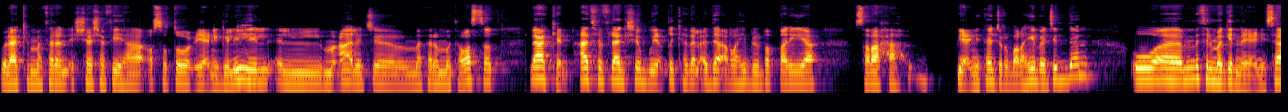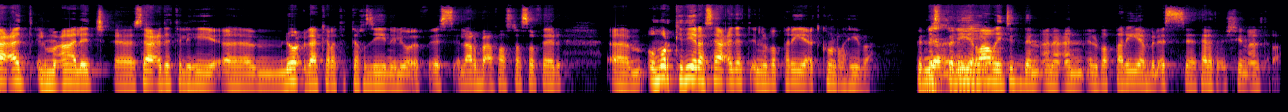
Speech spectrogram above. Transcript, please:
ولكن مثلا الشاشة فيها سطوع يعني قليل المعالج مثلا متوسط. لكن هاتف flagship ويعطيك هذا الأداء الرهيب للبطارية. صراحة يعني تجربة رهيبة جدا. ومثل ما قلنا يعني ساعد المعالج آه، ساعدت اللي هي نوع ذاكرة التخزين ال UFS ال 4.0 أمور كثيرة ساعدت إن البطارية تكون رهيبة. بالنسبة يعني لي راضي جدا أنا عن البطارية بالإس 23 ألترا.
